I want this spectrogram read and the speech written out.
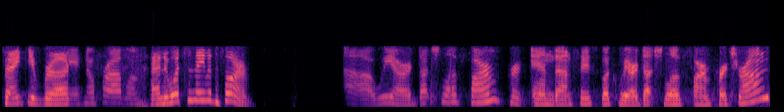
thank you, Brooke. Okay, no problem. And what's the name of the farm? Uh, we are Dutch Love Farm, and on Facebook we are Dutch Love Farm Percherons.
